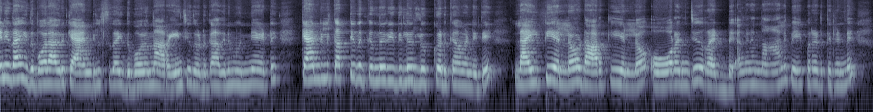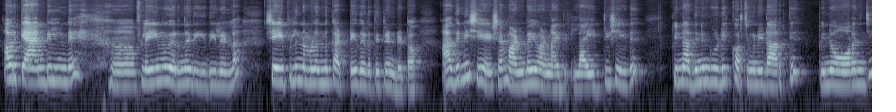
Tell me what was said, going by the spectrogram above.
ഇനി ഇതാ ഇതുപോലെ ആ ഒരു ക്യാൻഡിൽസ് ഇതാ ഇതുപോലെ ഒന്ന് അറേഞ്ച് ചെയ്ത് കൊടുക്കുക. അതിന് മുന്നേ ആയിട്ട് ക്യാൻഡിൽ കത്തി നിൽക്കുന്ന രീതിയിൽ ഒരു ലുക്ക് എടുക്കാൻ വേണ്ടിയിട്ട് light yellow dark yellow orange red അങ്ങനെ നാല് പേപ്പർ എടുത്തിട്ടുണ്ട്. അവർ ക്യാൻഡിലിന്റെ ഫ്ലെയിം വരുന്ന രീതിയിലുള്ള ഷേപ്പിൽ നമ്മളൊന്ന് കട്ട് ചെയ്തെടുത്തിട്ടുണ്ട് കേട്ടോ അതിന് ശേഷം വൺ ബൈ വൺ ആയിട്ട് ലൈറ്റ് ഷെയ്ഡ് പിന്നെ അതിനും കൂടി കുറച്ചും കൂടി ഡാർക്ക് പിന്നെ ഓറഞ്ച്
